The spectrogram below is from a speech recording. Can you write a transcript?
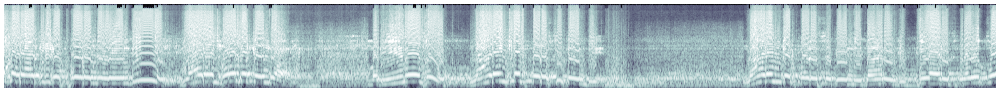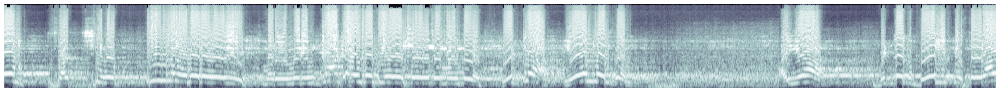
ఒక రాత్రి కప్పుకోవడం జరిగింది. వారం రోజుల కింద మరి ఈ రోజు పరిస్థితి ఏంటి? నారాయణగఢ్ పరిస్థితి ఏంటి? నారాయణగఢ్ టీఆర్ఎస్ ప్రభుత్వం సచ్చిన తీర్పులు అనేది మరి మీరు ఇంకా కాంగ్రెస్ టీఆర్ఎస్ ప్రభుత్వం అంటే ఎట్లా? ఏం చేద్దాం? అయ్యా బిడ్డకు బెయిల్ ఇప్పిస్తారా?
